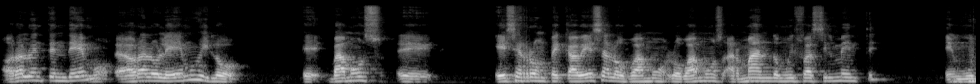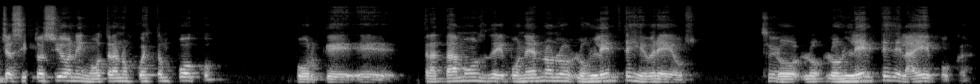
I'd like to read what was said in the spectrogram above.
Ahora lo entendemos, ahora lo leemos y lo eh, vamos, eh, ese rompecabezas lo vamos, lo vamos armando muy fácilmente. En muchas situaciones, en otras nos cuesta un poco, porque eh, tratamos de ponernos los, lentes hebreos, los lentes de la época,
